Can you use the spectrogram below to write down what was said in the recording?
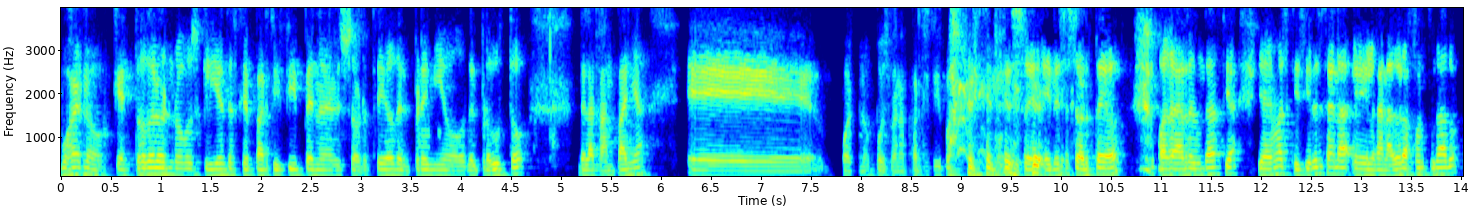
Bueno, que todos los nuevos clientes que participen en el sorteo del premio del producto de la campaña eh, bueno, pues van a participar en ese, sorteo, para la redundancia, y además que si eres el ganador afortunado,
